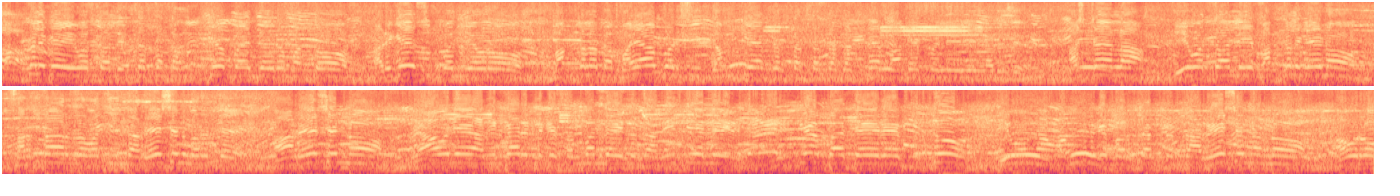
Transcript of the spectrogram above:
ಮಕ್ಕಳಿಗೆ ಇವತ್ತು ಅಲ್ಲಿರ್ತಕ್ಕಂಥ ಮುಖ್ಯೋಪಾಧ್ಯಾಯರು ಮತ್ತು ಅಡುಗೆ ಸಿಬ್ಬಂದಿಯವರು ಮಕ್ಕಳನ್ನು ಭಯ ಪಡಿಸಿ ಧಮಕಿ ಹಾಕಿರ್ತಕ್ಕಂಥ ಘಟನೆ ಬಾಗೇಪಲ್ಲಿಯಲ್ಲಿ ನಡೆದಿದೆ. ಅಷ್ಟೇ ಅಲ್ಲ, ಇವತ್ತು ಅಲ್ಲಿ ಮಕ್ಕಳಿಗೇನು ಸರ್ಕಾರದ ವತಿಯಿಂದ ರೇಷನ್ ಬರುತ್ತೆ? ಆ ರೇಷನ್ನು ಯಾವುದೇ ಅಧಿಕಾರಿಗಳಿಗೆ ಸಂಬಂಧ ಇಲ್ಲದ ರೀತಿಯಲ್ಲಿ ಮುಖ್ಯೋಪಾಧ್ಯಾಯರೇ ಬಿಟ್ಟು ಇವರು ಮಕ್ಕಳಿಗೆ ಬರ್ತಕ್ಕಂಥ ರೇಷನ್ ಅನ್ನು ಅವರು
